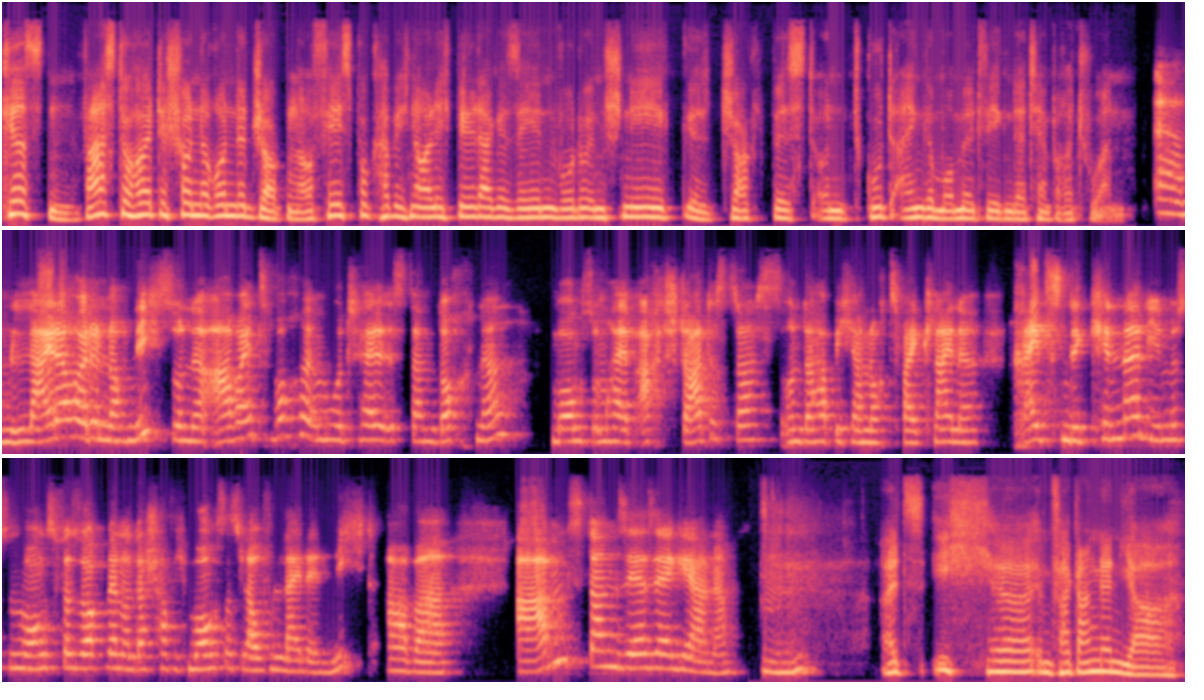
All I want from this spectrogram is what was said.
Kirsten, warst du heute schon eine Runde joggen? Auf Facebook habe ich neulich Bilder gesehen, wo du im Schnee gejoggt bist und gut eingemummelt wegen der Temperaturen. Ähm, leider heute noch nicht. So eine Arbeitswoche im Hotel ist dann doch, ne? Morgens um halb acht startet das und da habe ich ja noch zwei kleine reizende Kinder, die müssen morgens versorgt werden und da schaffe ich morgens das Laufen leider nicht, aber abends dann sehr, sehr gerne. Mhm. Als ich äh, im vergangenen Jahr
